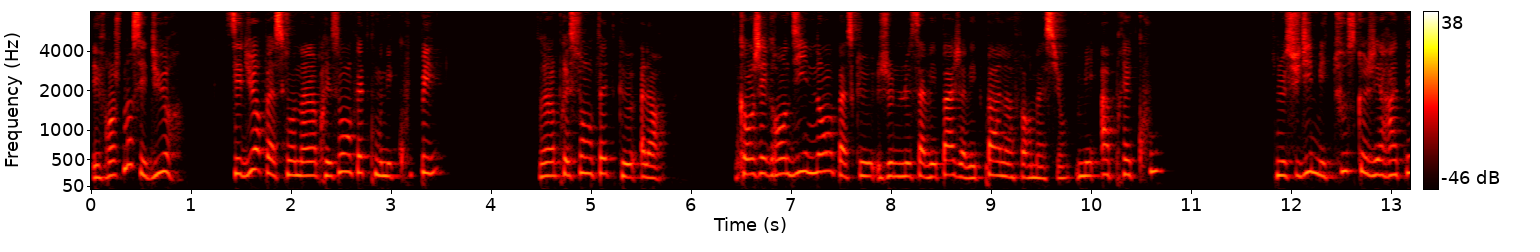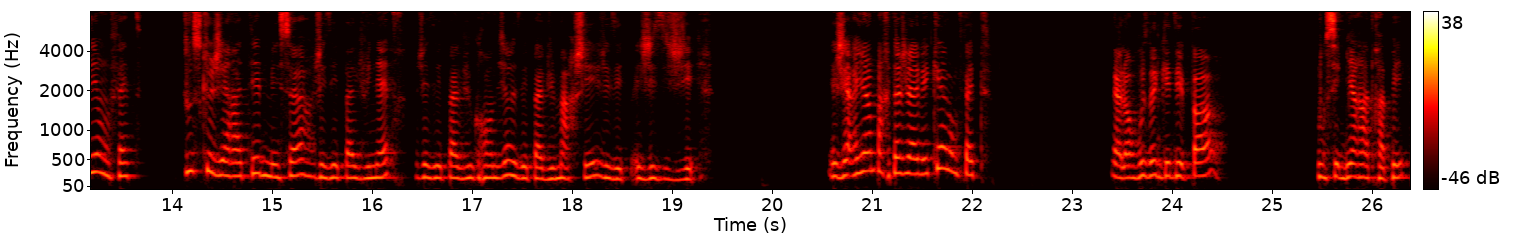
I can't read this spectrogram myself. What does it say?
et franchement c'est dur. C'est dur parce qu'on a l'impression en fait qu'on est coupé. On a l'impression en fait que alors Quand j'ai grandi, non, parce que je ne le savais pas, j'avais pas l'information. Mais après coup, je me suis dit, mais tout ce que j'ai raté, en fait, tout ce que j'ai raté de mes sœurs, je les ai pas vues naître, je les ai pas vues grandir, je les ai pas vues marcher, je les j'ai, j'ai rien partagé avec elles, en fait. Alors, vous inquiétez pas, on s'est bien rattrapé.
